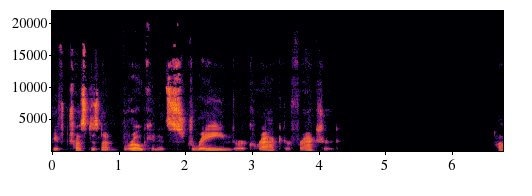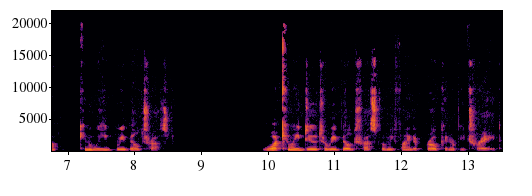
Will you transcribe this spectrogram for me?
if trust is not broken, it's strained or cracked or fractured. How can we rebuild trust? What can we do to rebuild trust when we find it broken or betrayed?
